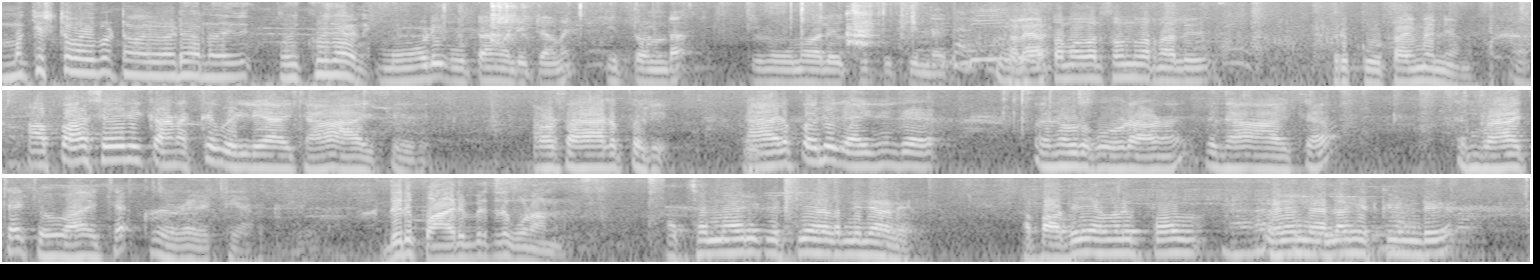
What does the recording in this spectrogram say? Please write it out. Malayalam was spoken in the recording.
അമ്മയ്ക്ക് ഇഷ്ടപ്പെട്ട പരിപാടി പറഞ്ഞത് കോഴിക്കുഴിതാണ് മോടി കൂട്ടാൻ വേണ്ടിയിട്ടാണ് ഈ തൊണ്ട ഈ മൂന്ന് വല വെച്ച് കുത്തി കളയാട്ട മഹോത്സവം എന്ന് പറഞ്ഞാൽ ഒരു കൂട്ടായ്മ തന്നെയാണ്. അപ്പാശ്ശേരി കണക്ക് വെള്ളിയാഴ്ച ആ ആഴ്ചയിൽ അവിടെ താലപ്പൽ താലപ്പൽ കഴിഞ്ഞിട്ട് എന്നോട് കൂടാണ് പിന്നെ ആ ആഴ്ച തിങ്കളാഴ്ച ചൊവ്വാഴ്ച കൂടെ കെട്ടി ഇറക്കും ഇതൊരു പാരമ്പര്യത്തിന്റെ ഗുണമാണ്. അച്ഛന്മാർ കെട്ടി നടന്നിലാണ് അപ്പം അത് ഞങ്ങളിപ്പം നില നിലനിൽക്കുന്നുണ്ട്.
